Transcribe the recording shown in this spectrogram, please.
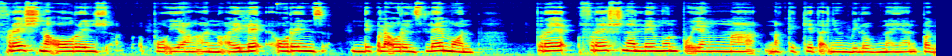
Fresh na orange po yung ano, ay le, orange, hindi pala orange, lemon. Pre, fresh na lemon po yung na, nakikita nyo yung bilog na yan. Pag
